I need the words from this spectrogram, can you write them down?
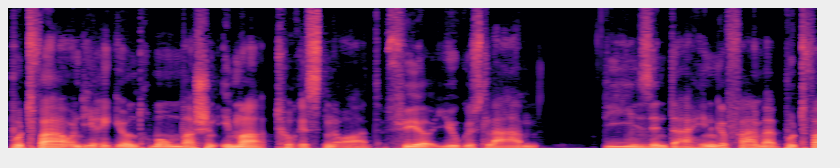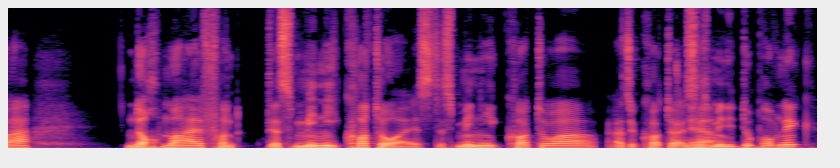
Budva und die Region drumherum war schon immer Touristenort für Jugoslawen. Die sind da hingefahren, weil Budva nochmal von das Mini Kotor ist. Das Mini Kotor, also Kotor ist Ja. das Mini Dubrovnik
